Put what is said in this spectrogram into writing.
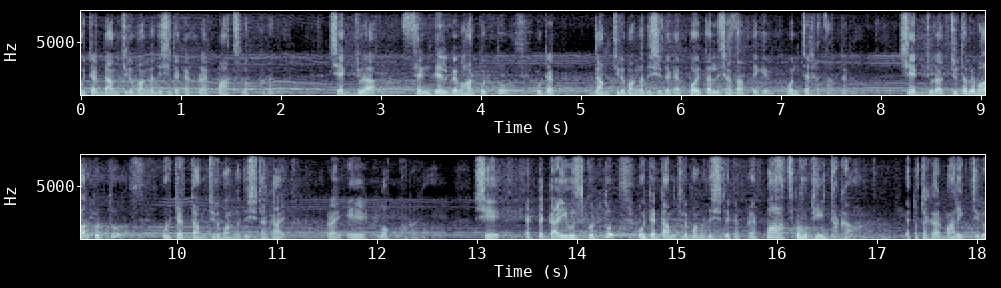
ওইটার দাম ছিল বাংলাদেশি টাকায় প্রায় পাঁচ লক্ষ টাকা। সে এক জোড়া স্যান্ডেল ব্যবহার করতো, ওটার দাম ছিল বাংলাদেশি টাকায় পঁয়তাল্লিশ হাজার থেকে পঞ্চাশ হাজার টাকা। সে এক জোড়া জুতা ব্যবহার করতো, ওইটার দাম ছিল বাংলাদেশি টাকায় প্রায় এক লক্ষ টাকা। সে একটা গাড়ি ইউজ করতো, ওইটার দাম ছিল বাংলাদেশি টাকায় প্রায় পাঁচ কোটি টাকা। এত টাকার মালিক ছিল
